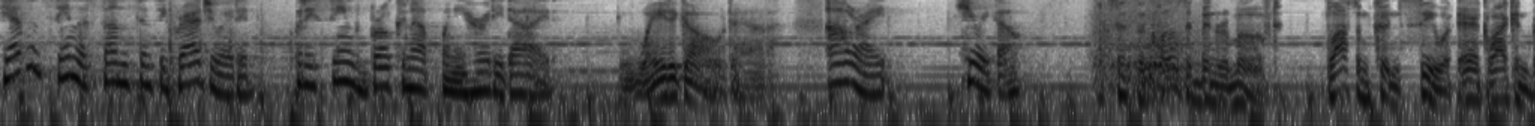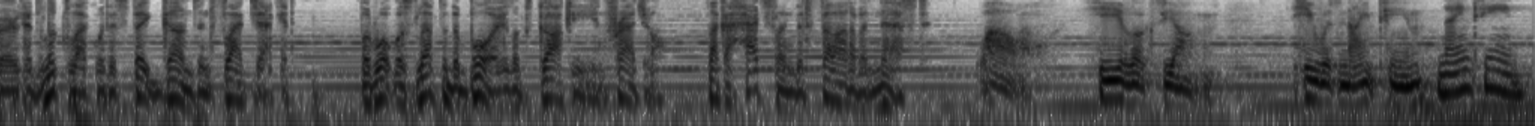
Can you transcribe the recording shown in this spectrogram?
He hasn't seen the son since he graduated, but he seemed broken up when he heard he died. Way to go, Dad. All right, here we go. Since the clothes had been removed, Blossom couldn't see what Eric Leichenberg had looked like with his fake guns and flak jacket, but what was left of the boy looked gawky and fragile, like a hatchling that fell out of a nest. Wow, he looks young. He was 19. 19.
